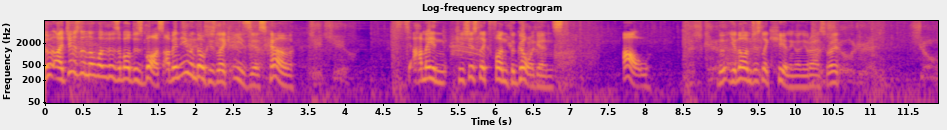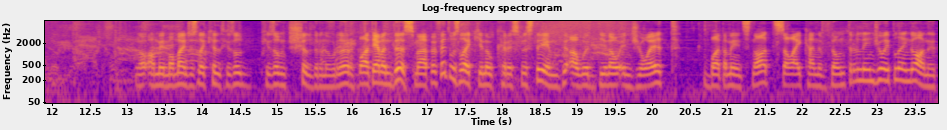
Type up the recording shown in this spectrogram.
Dude, I just don't know what it is about this boss. I mean, even though he's like easy as hell. I mean, he's just like fun to go against. Ow. Dude, you know I'm just like healing on your ass, right? No, I mean, my man just like killed his own, his own children over there. But yeah, man, this map, if it was like, you know, Christmas themed, I would, you know, enjoy it. But I mean, it's not, so I kind of don't really enjoy playing on it.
